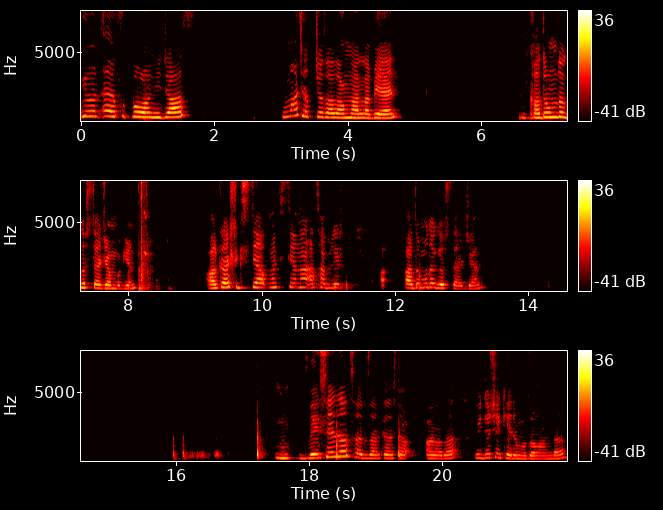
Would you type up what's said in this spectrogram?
Bugün e-futbol oynayacağız. Maç atacağız adamlarla bir el. Kadromu da göstereceğim bugün. Arkadaşlık isteği atmak isteyenler atabilir. Adımı da göstereceğim. VS'de atarız arkadaşlar arada. Video çekerim o zaman da.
